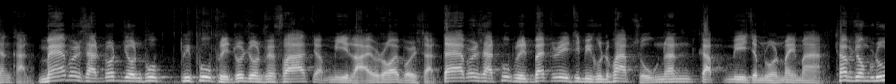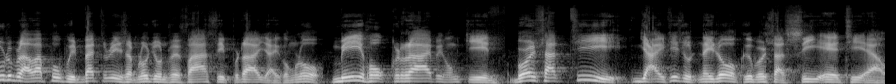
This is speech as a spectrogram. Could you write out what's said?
ทั้งคัน แม้บริษัทรถยนต์ผู้ผู้ผลิตรถยนต์ไฟฟ้าจะมีหลายร้อยบริษัท แต่บริษัทผู้ผลิตแบตเตอรี่ที่มีคุณภาพสูงนั้นกลับมีจำนวนไม่มากท่านผู้ชมรู้หรือเปล่าว่าผู้ผลิตแบตเตอรี่สำหรับรถยนต์ไฟฟ้า 10 รายใหญ่ของโลก มี 6 รายเป็นของจีน บริษัทที่ใหญ่ที่สุดในโลกคือบริษัท CATL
